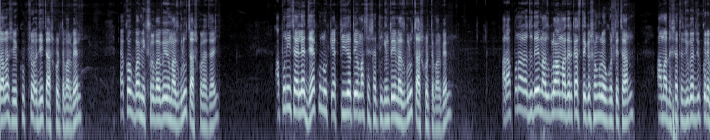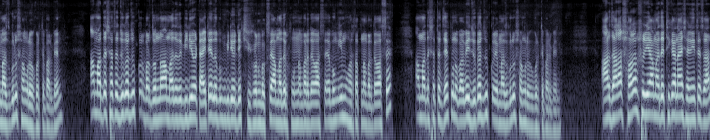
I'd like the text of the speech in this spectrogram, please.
জলাশয়ে খুব সহজেই চাষ করতে পারবেন। একক বা মিক্সরভাবে এই মাছগুলো চাষ করা যায়। আপনি চাইলে যে কোনো ক্যাটফি জাতীয় মাছের সাথে কিন্তু এই মাছগুলো চাষ করতে পারবেন। আর আপনারা যদি এই মাছগুলো আমাদের কাছ থেকে সংগ্রহ করতে চান, আমাদের সাথে যোগাযোগ করে মাছগুলো সংগ্রহ করতে পারবেন। আমাদের সাথে যোগাযোগ করবার জন্য আমাদের ভিডিও টাইটেল এবং ভিডিও ডেসক্রিপশন বক্সে আমাদের ফোন নাম্বার দেওয়া আছে এবং ইমো হোয়াটসঅ্যাপ নাম্বার দেওয়া আছে। আমাদের সাথে যে কোনোভাবেই যোগাযোগ করে মাছগুলো সংগ্রহ করতে পারবেন। আর যারা সরাসরি আমাদের ঠিকানা এসে নিতে চান,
